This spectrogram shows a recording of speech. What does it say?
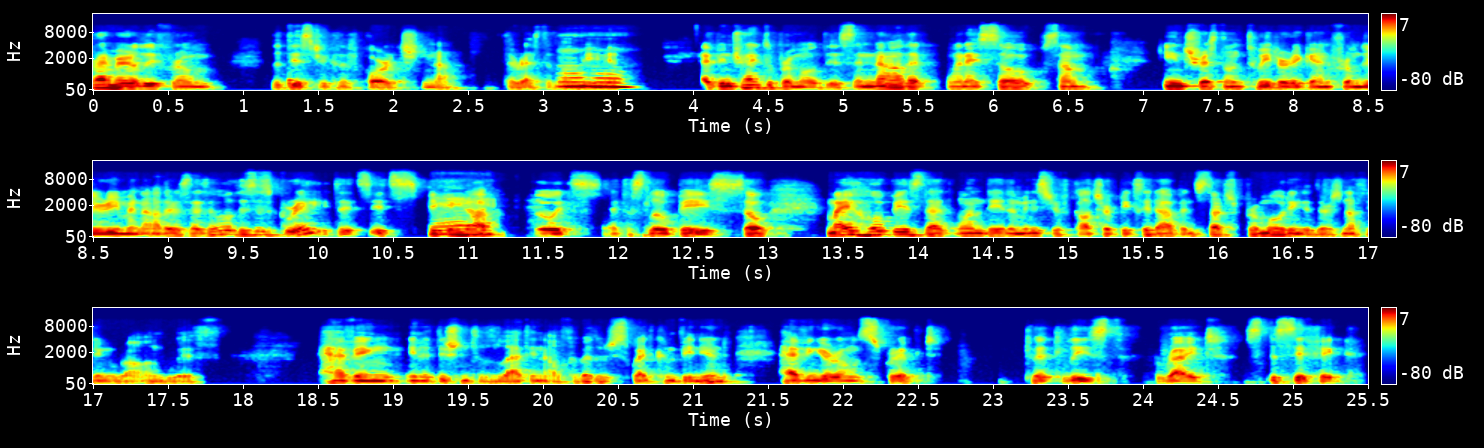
primarily from the district of not the rest of Albania. Mm-hmm. I've been trying to promote this. And now that when I saw some interest on Twitter again from Lirim and others, I said, oh, this is great. It's it's picking yeah. up. So it's at a slow pace. So my hope is that one day the Ministry of Culture picks it up and starts promoting it. There's nothing wrong with having, in addition to the Latin alphabet, which is quite convenient, having your own script to at least write specific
